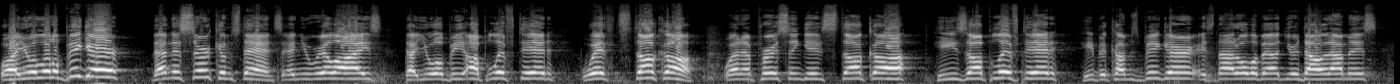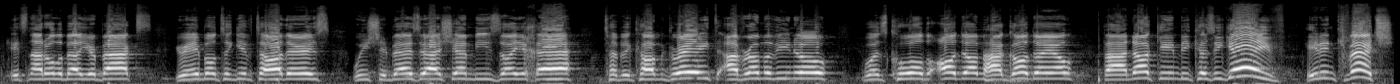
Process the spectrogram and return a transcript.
or are you a little bigger than the circumstance and you realize that you will be uplifted with tzedakah. When a person gives tzedakah, he's uplifted, he becomes bigger. It's not all about your dalaramis, it's not all about your backs. You're able to give to others. We should Bezer Hashem be to become great. Avram Avinu was called Adam Hagodel Ba'anakim because he gave. He didn't kvetch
